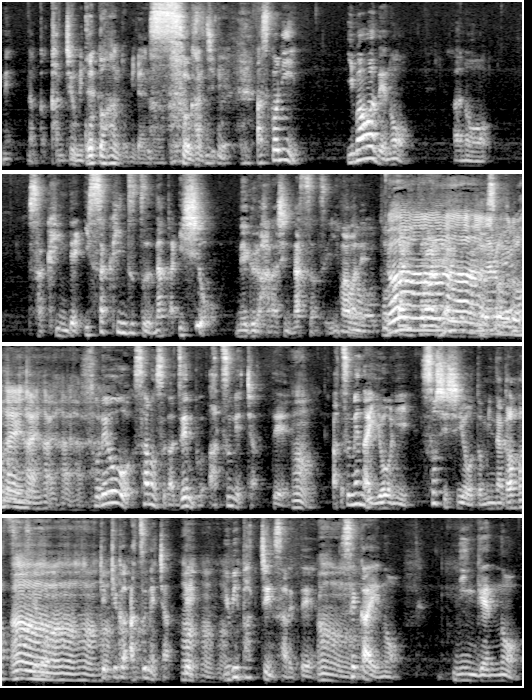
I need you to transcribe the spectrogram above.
ねなんか甲冑みたいな。ゴッドハンドみたいなそう感じで。あそこに今までのあの作品で一作品ずつなんか石を巡る話になってたんですよ今まで。取ったり取られたりとかあーなるほど。そうはいはいはいはいはい。それをサノスが全部集めちゃってうん。集めないように阻止しようとみんな頑張ってたんですけど結局集めちゃって指パッチンされてうん。世界の人間の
